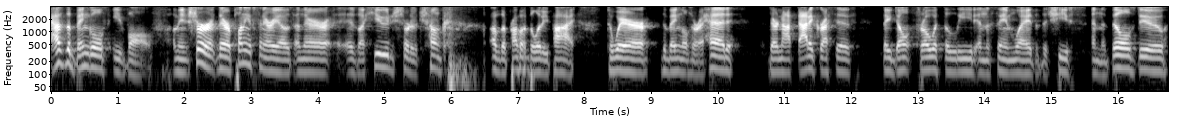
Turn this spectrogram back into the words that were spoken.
as the Bengals evolve, I mean, sure, there are plenty of scenarios, and there is a huge sort of chunk of the probability pie to where the Bengals are ahead. They're not that aggressive. They don't throw with the lead in the same way that the Chiefs and the Bills do.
